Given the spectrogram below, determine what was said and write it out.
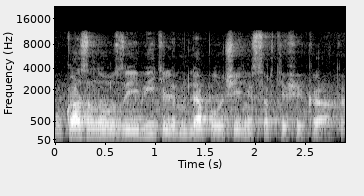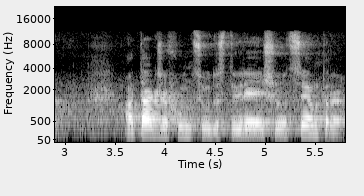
указанного заявителем для получения сертификата, а также функцию удостоверяющего центра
